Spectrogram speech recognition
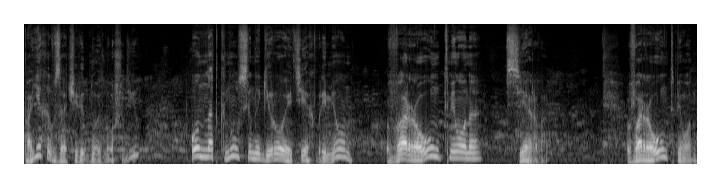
Поехав за очередной лошадью, он наткнулся на героя тех времен Вараунтмиона Серого. Вараунтмион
